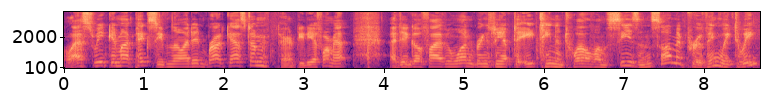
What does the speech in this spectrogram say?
Last week in my picks, even though I didn't broadcast them, they're in PDF format. I did go 5 and 1, brings me up to 18 and 12 on the season, so I'm improving week to week.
